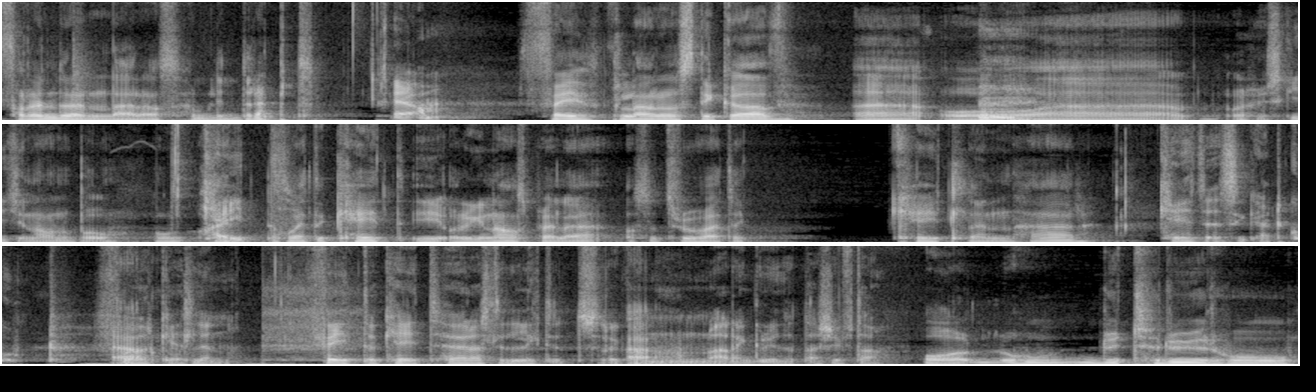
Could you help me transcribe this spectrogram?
foreldrene deres har blitt drept. Ja. Faith klarer å stikke av, eh, og eh, Jeg husker ikke navnet på henne. Hun Kate. Hun heter Kate i originalspillet, og så tror jeg hun heter Caitlyn her. Kate er sikkert kort for Caitlyn. Fate og Kate høres litt likt ut, så det kan være en grunn til at de skifter. Og hun, du tror hun,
